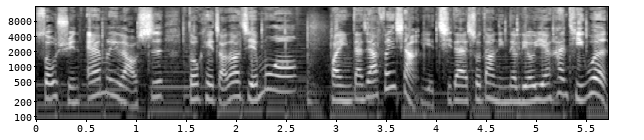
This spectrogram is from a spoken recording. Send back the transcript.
搜寻 Emily 老师都可以找到节目哦。欢迎大家分享，也期待收到您的留言和提问。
